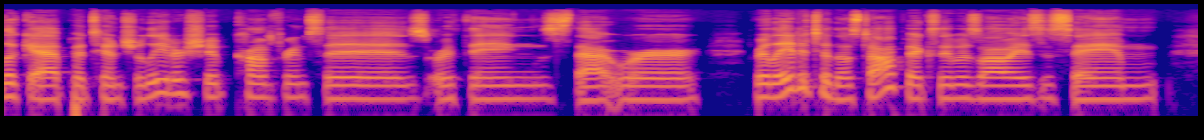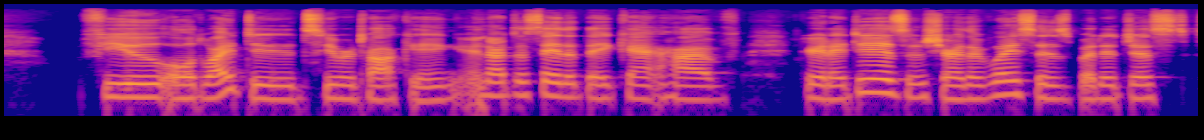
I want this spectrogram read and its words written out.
look at potential leadership conferences or things that were related to those topics it was always the same few old white dudes who were talking. And not to say that they can't have great ideas and share their voices but it just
